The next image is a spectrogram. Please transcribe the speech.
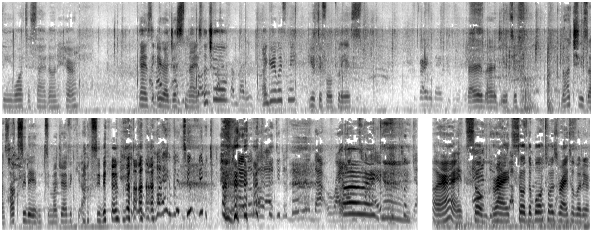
the water side down here. Guys, the area just nice, don't you? Agree with me? Beautiful place. Very, very beautiful. Very, very beautiful. Lord Jesus, accident. My driving accident. Why would you be? I love how Auntie just did that right Oh on time. All right, so do right, so the boat was right over there.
